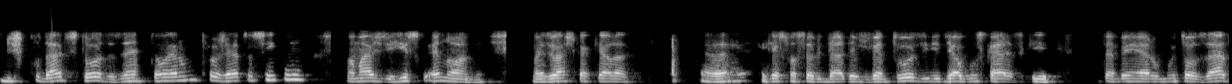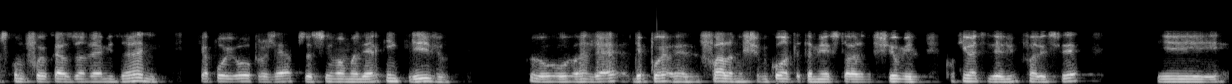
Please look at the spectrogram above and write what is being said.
dificuldades todas, né? Então era um projeto assim com uma margem de risco enorme. Mas eu acho que aquela uh, irresponsabilidade da juventude e de alguns caras que também eram muito ousados, como foi o caso do André Midani, que apoiou projetos assim de uma maneira incrível. O André depois é, fala no filme, conta também a história do filme, um pouquinho antes dele falecer. E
